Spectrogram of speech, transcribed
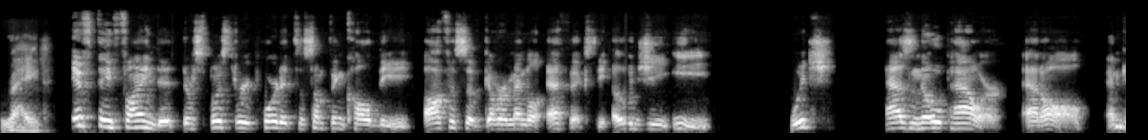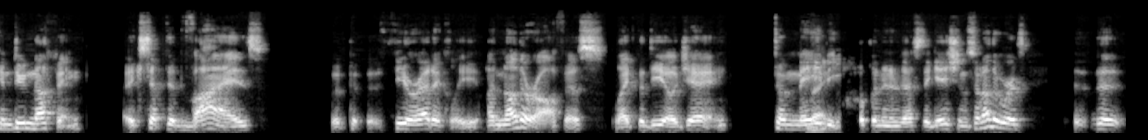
right. If they find it, they're supposed to report it to something called the Office of Governmental Ethics, the OGE, which has no power at all and can do nothing except advise theoretically another office like the DOJ to maybe right. open an investigation. So in other words, the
